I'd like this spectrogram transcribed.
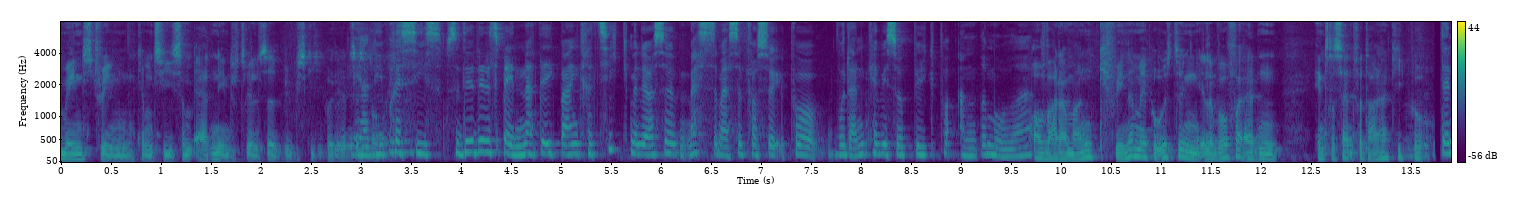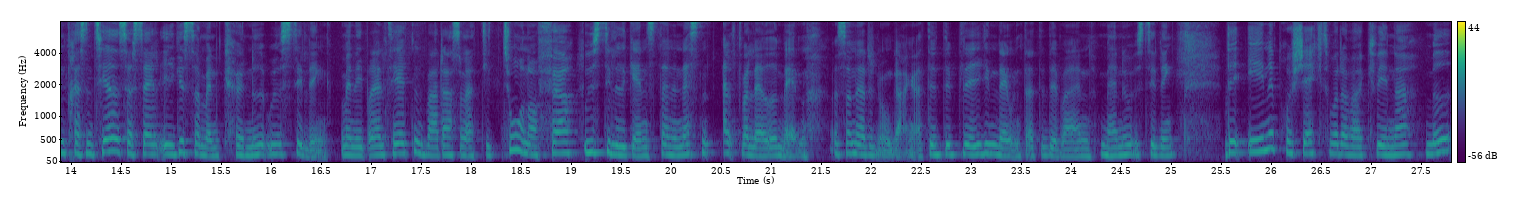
mainstream, kan man sige, som er den industrialiserede byggeskik på det her tidspunkt. Ja, lige præcis. Så det er det spændende. Det er ikke bare en kritik, men det er også en masse, masse forsøg på, hvordan kan vi så bygge på andre måder. Og var der mange kvinder med på udstillingen, eller hvorfor er den interessant for dig at kigge på? Den præsenterede sig selv ikke som en kønnet udstilling, men i realiteten var der sådan, at de 240 udstillede genstande, næsten alt var lavet af mand. Og sådan er det nogle gange, det, det blev ikke nævnt, at det, det var en mandeudstilling. Det ene projekt, hvor der var kvinder med,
